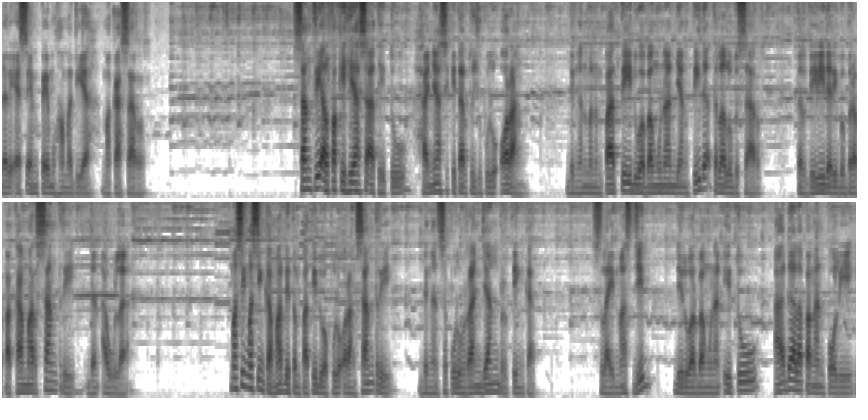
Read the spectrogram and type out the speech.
dari SMP Muhammadiyah Makassar. Santri Al-Faqihiyah saat itu hanya sekitar 70 orang dengan menempati dua bangunan yang tidak terlalu besar, terdiri dari beberapa kamar santri dan aula. Masing-masing kamar ditempati 20 orang santri dengan 10 ranjang bertingkat. Selain masjid, di luar bangunan itu ada lapangan poli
